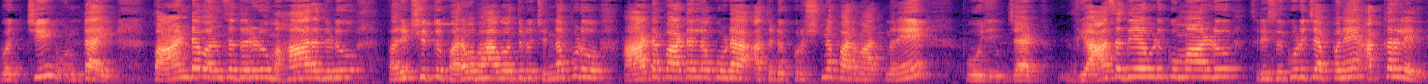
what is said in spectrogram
వచ్చి ఉంటాయి. పాండవంశధరుడు మహారథుడు పరీక్షిత్తు పరమభాగవతుడు చిన్నప్పుడు ఆటపాటల్లో కూడా అతడు కృష్ణ పరమాత్మనే పూజించాడు. వ్యాసదేవుడి కుమారుడు శ్రీ శుకుడు చెప్పనే అక్కరలేదు.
